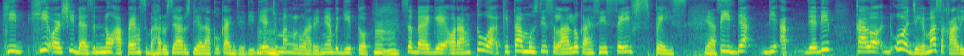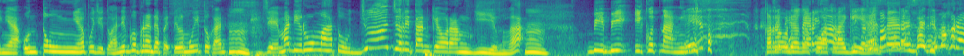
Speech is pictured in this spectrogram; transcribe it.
He he or she doesn't know apa yang seharusnya harus dia lakukan. Jadi dia cuma ngeluarinnya begitu. Sebagai orang tua kita mesti selalu kasih safe space. Yes. Tidak di jadi kalau oh Jema sekalinya untungnya puji Tuhan gue pernah dapet ilmu itu kan. Jema di rumah tuh jeritan kayak orang gila. Hmm. Bibi ikut nangis. Karena Jadi udah gak kuat lagi ya. Jema kenapa? Jema karena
